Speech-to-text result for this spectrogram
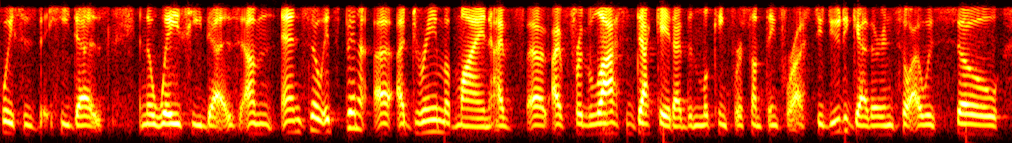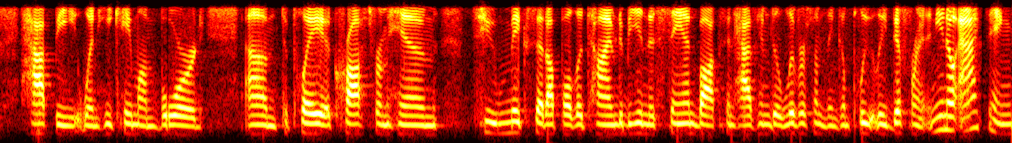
choices that he does and the ways he does. Um, and so it's been a, a dream of mine. I've, uh, I've for the last decade I've been looking for something for us to do together, and so I was so happy when he came on board um, to play across from him to mix it up all the time, to be in the sandbox and have him deliver something completely different. And you know, acting,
